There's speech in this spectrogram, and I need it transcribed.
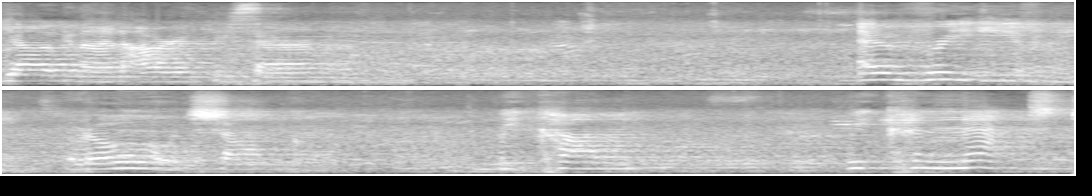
Yagna and Arati ceremony. Every evening, Roj Shankar, we come, we connect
